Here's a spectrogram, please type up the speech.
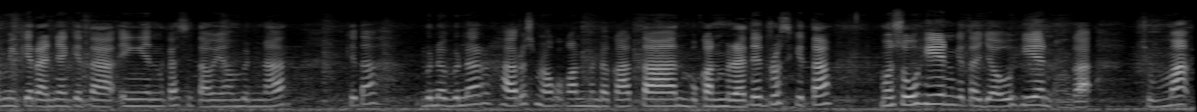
pemikirannya kita ingin kasih tahu yang benar kita benar-benar harus melakukan pendekatan. Bukan berarti terus kita musuhin kita jauhin enggak. Cuma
